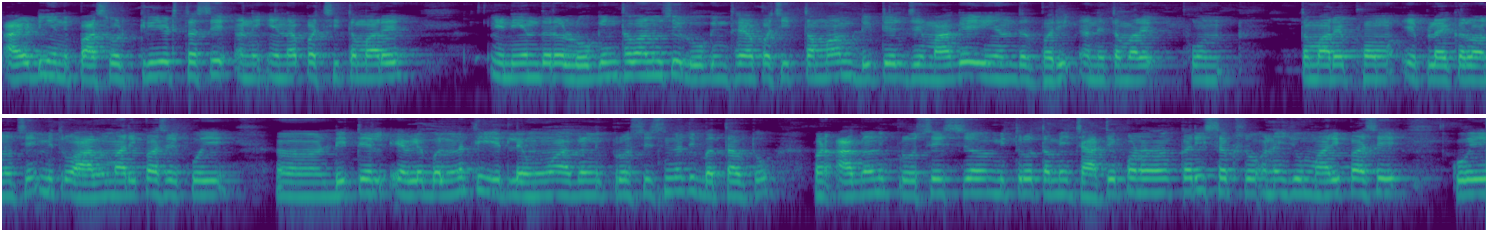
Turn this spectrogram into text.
આઈડી અને પાસવર્ડ ક્રિએટ થશે અને એના પછી તમારે એની અંદર લોગિન થવાનું છે. લોગિન થયા પછી તમામ ડિટેલ જે માગે એ અંદર ભરી અને તમારે ફોન તમારે ફોર્મ એપ્લાય કરવાનું છે. મિત્રો, હાલ મારી પાસે કોઈ ડિટેલ અવેલેબલ નથી એટલે હું આગળની પ્રોસેસ નથી બતાવતો. પણ આગળની પ્રોસેસ મિત્રો, તમે જાતે પણ કરી શકશો અને જો મારી પાસે કોઈ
